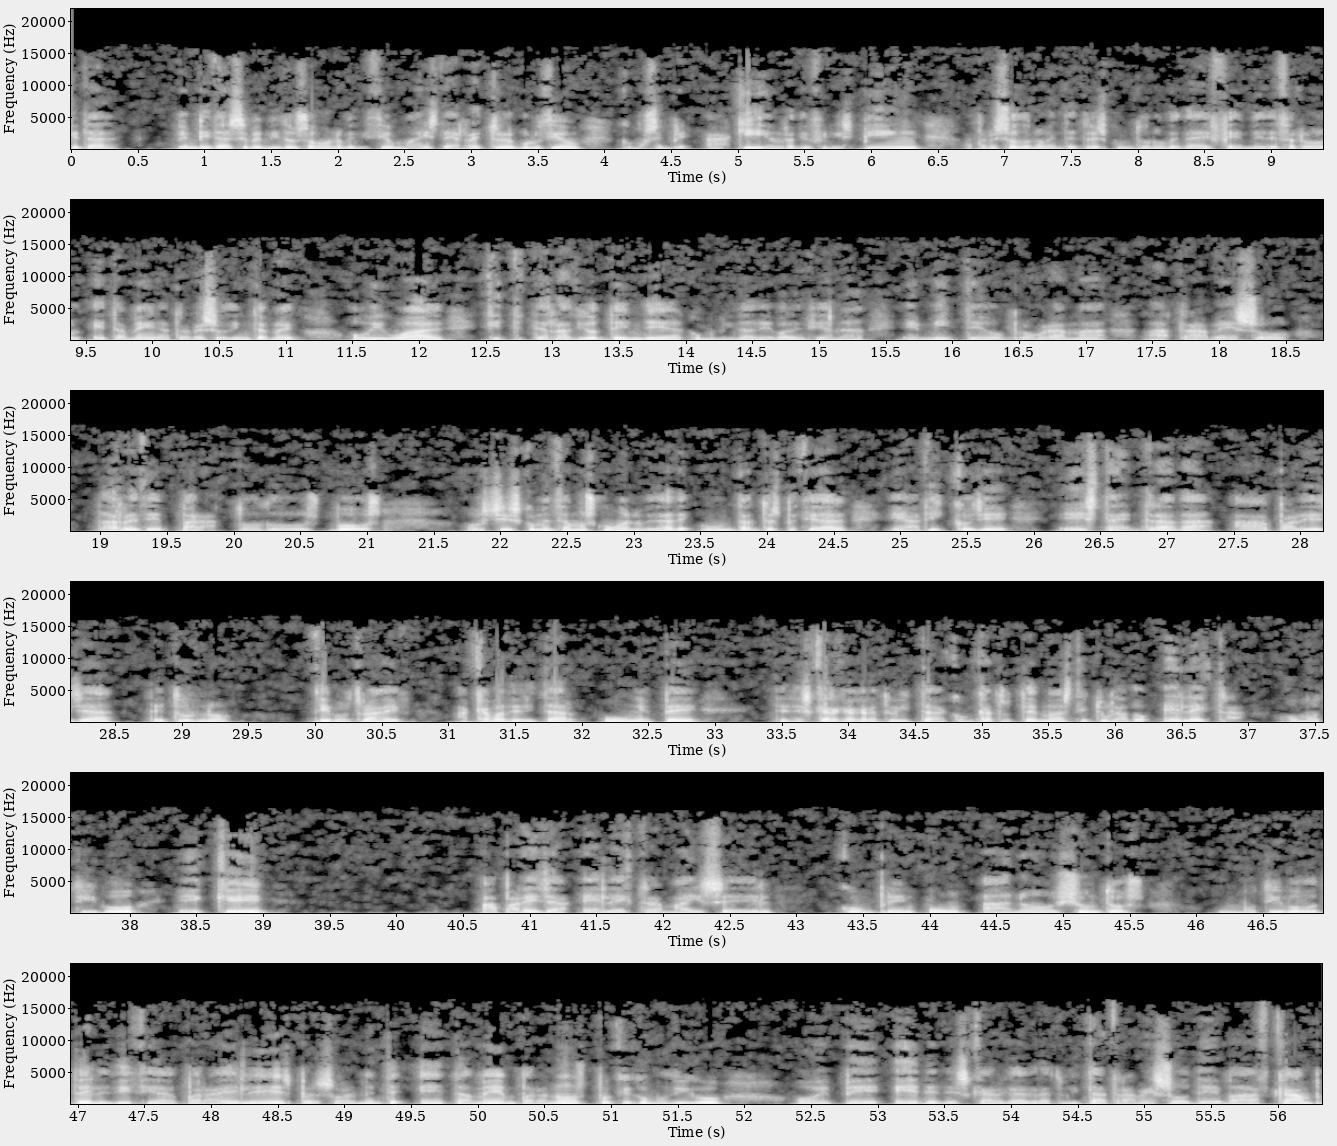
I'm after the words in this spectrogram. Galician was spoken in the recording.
que tal? Benvidas e benvidos a unha nova edición máis de Retroevolución, como sempre aquí en Radio Filispín, a traveso do 93.9 da FM de Ferrol e tamén a traveso de internet ou igual que Tete Radio dende a Comunidade Valenciana emite o programa a traveso da rede para todos vos. Hoxes comenzamos cunha novedade un tanto especial e adícolle esta entrada á parella de turno Cibos Drive acaba de editar un EP de descarga gratuita con catro temas titulado Electra. O motivo é que a parella Electra máis el cumpren un ano xuntos, un motivo de ledicia para eles personalmente e tamén para nós, porque, como digo, o EP é de descarga gratuita a traveso de Badcamp.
